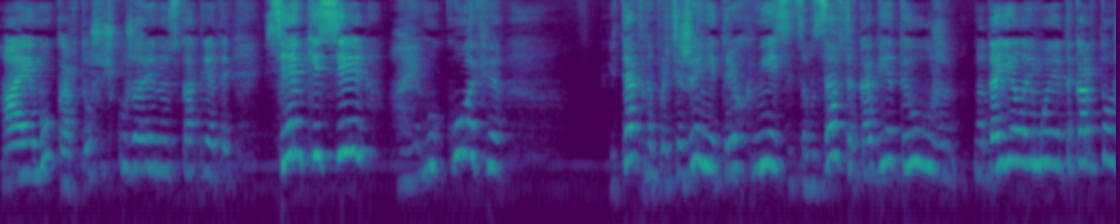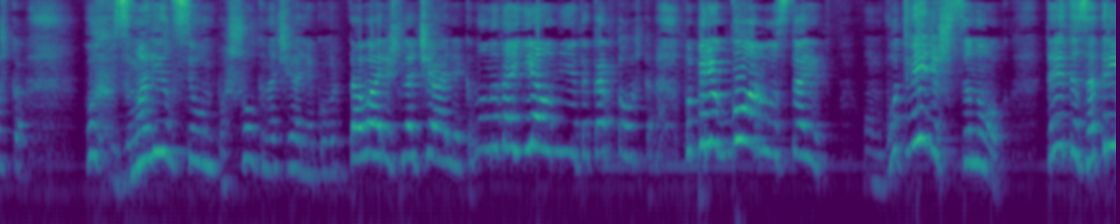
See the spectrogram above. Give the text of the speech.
а ему картошечку жареную с котлетой. Всем кисель, а ему кофе. И так на протяжении трех месяцев. Завтрак, обед и ужин. Надоела ему эта картошка. Ох, взмолился он, пошел к начальнику, говорит, товарищ начальник, ну надоела мне эта картошка, поперек горла стоит. Он, вот видишь, сынок, ты это за три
